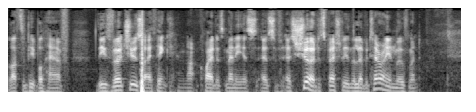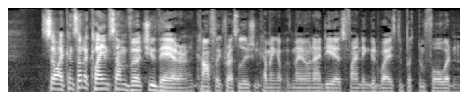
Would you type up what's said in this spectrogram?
Lots of people have these virtues. I think not quite as many as, as, as should, especially in the libertarian movement. So I can sort of claim some virtue there, conflict resolution, coming up with my own ideas, finding good ways to put them forward, and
